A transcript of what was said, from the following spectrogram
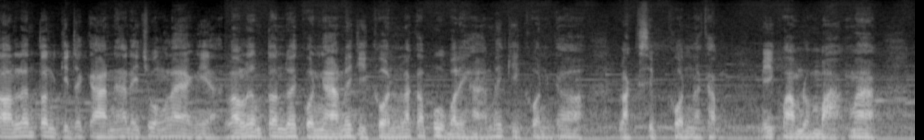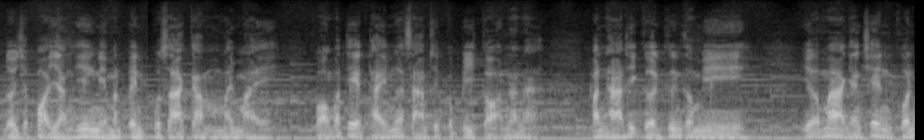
ตอนเริ่มต้นกิจการนะในช่วงแรกเนี่ยเราเริ่มต้นด้วยคนงานไม่กี่คน แล้วก็ผู้บริหารไม่กี่คนก็หลักสิบคนนะครับ มีความลำบากมาก โดยเฉพาะอย่างยิ่งเนี่ยมันเป็นอุตสาหกรรมใหม่ ๆ ของประเทศไทยเมื่อ 30กว่าปีก่อนนั่นนะปัญหาที่เกิดขึ้นก็มีเยอะมากอย่างเช่น คน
